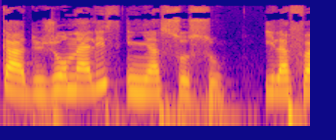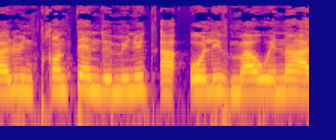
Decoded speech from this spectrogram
cas du journaliste Ignace Sossou. Il a fallu une trentaine de minutes à Olive Mawena à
